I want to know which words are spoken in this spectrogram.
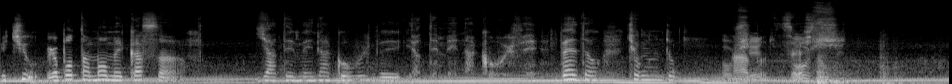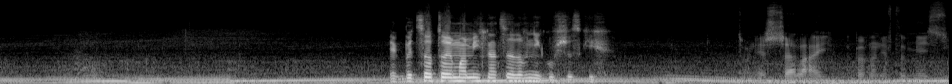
Wieciu, robota, mamy, kasa. Jadymy na kurwy, jadymy na kurwy. Będą ciągnąć do... Oh A, shit, bo oh zresztą- shit. Jakby co, to ja mam ich na celowniku wszystkich. Tu nie strzelaj, na pewno nie w tym miejscu.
